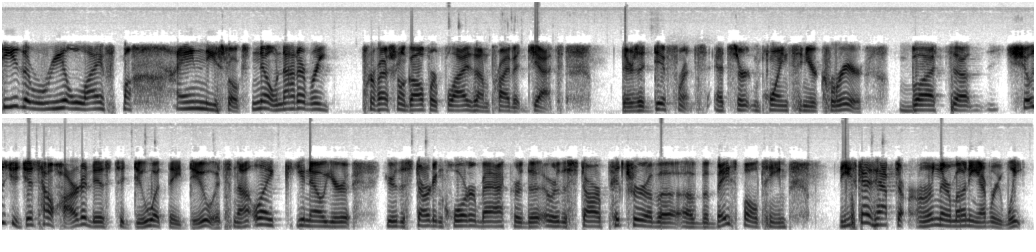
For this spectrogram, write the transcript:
see the real life behind these folks. No, not every professional golfer flies on private jets. There's a difference at certain points in your career, but uh, shows you just how hard it is to do what they do. It's not like you know you're you're the starting quarterback or the or the star pitcher of a of a baseball team. These guys have to earn their money every week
